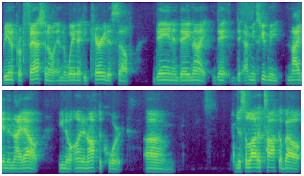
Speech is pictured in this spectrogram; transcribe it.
being a professional in the way that he carried himself day in and day night, day, day I mean, excuse me, night in and night out, you know, on and off the court. Um, just a lot of talk about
